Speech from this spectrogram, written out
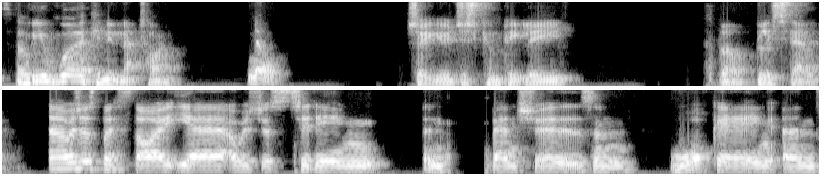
So, were you working in that time? No. So you're just completely well blissed out? I was just blissed out yeah. I was just sitting in benches and walking and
